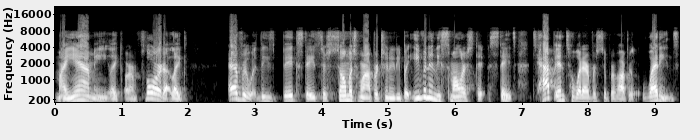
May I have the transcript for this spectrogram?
Miami, like or in Florida, like everywhere. These big states, there's so much more opportunity. But even in these smaller st- states, tap into whatever's super popular. Weddings,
